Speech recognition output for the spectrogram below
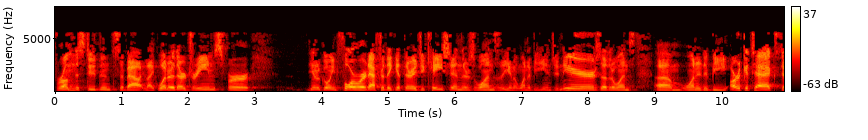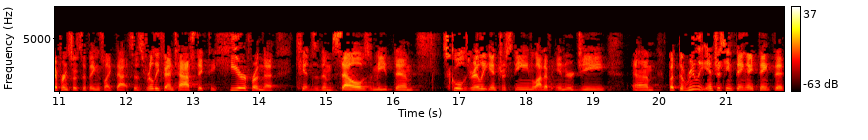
from the students about like what are their dreams for you know, going forward after they get their education, there's ones that, you know, want to be engineers, other ones um, wanted to be architects, different sorts of things like that. So it's really fantastic to hear from the kids themselves, meet them. School is really interesting, a lot of energy. Um, but the really interesting thing, I think that,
